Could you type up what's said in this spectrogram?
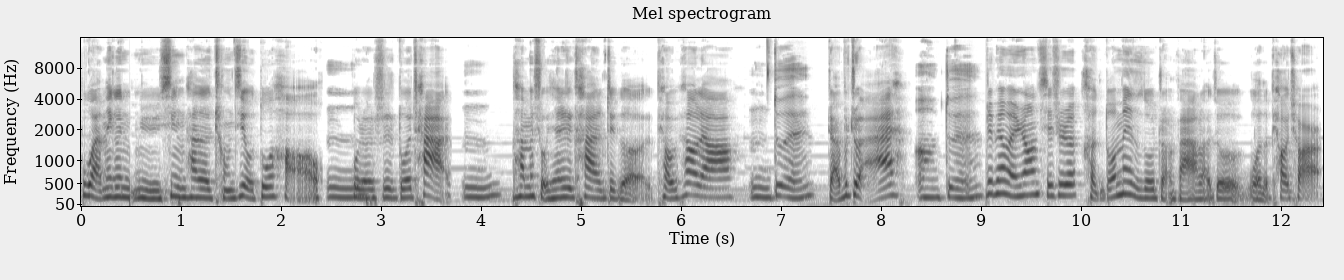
不管那个女性她的成绩有多好，嗯。或者是多差，嗯。他们首先是看这个漂不漂亮，嗯，对，拽不拽，来。嗯，对，这篇文章其实很多妹子都转发了，就我的票圈儿。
